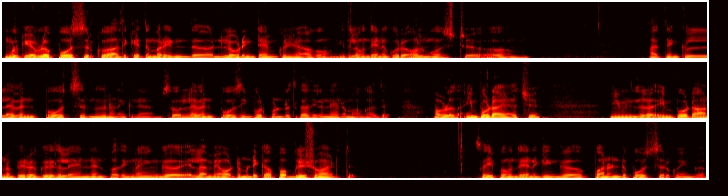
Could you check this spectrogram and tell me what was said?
உங்களுக்கு எவ்வளோ போஸ்ட் இருக்கோ அதுக்கேற்ற மாதிரி இந்த லோடிங் டைம் கொஞ்சம் ஆகும். இதில் வந்து எனக்கு ஒரு almost I think eleven posts இருந்ததுன்னு நினைக்கிறேன். ஸோ லெவன் போஸ்ட் இம்போர்ட் பண்ணுறதுக்கு அதிக நேரம் ஆகாது. அவ்வளோதான் இம்போர்ட் ஆயாச்சு. இதில் இம்போர்ட் ஆன பிறகு இதில் என்னென்னு பார்த்தீங்கன்னா இங்கே எல்லாமே ஆட்டோமேட்டிக்காக பப்ளிஷும் ஆகிடுது ஸோ இப்போ வந்து எனக்கு இங்கே பன்னெண்டு போஸ்ட் இருக்கும் இங்கே.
